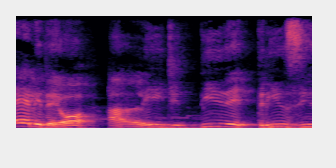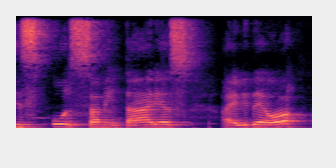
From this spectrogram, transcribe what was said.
LDO, a Lei de Diretrizes Orçamentárias. A LDO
